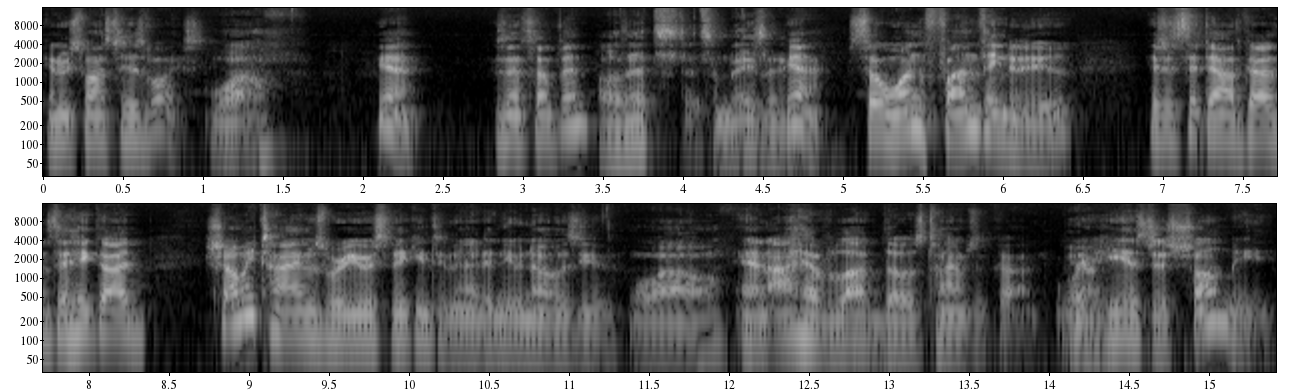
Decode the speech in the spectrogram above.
in response to his voice. Wow. Yeah. Isn't that something? Oh, that's that's amazing. Yeah. So one fun thing to do is to sit down with God and say, Hey God, show me times where you were speaking to me and I didn't even know it was you. Wow. And I have loved those times with God where Yeah. He has just shown me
